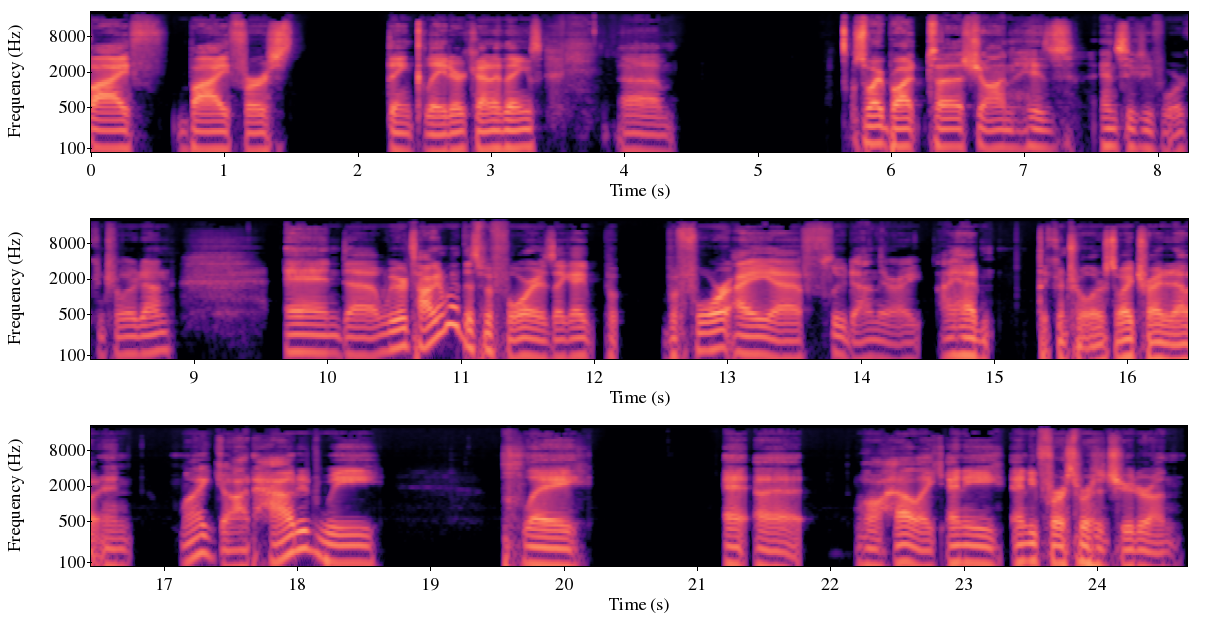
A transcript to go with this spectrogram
buy buy first, think later kind of things. Um, so I brought uh, Sean his N64 controller down, and uh, we were talking about this before. It's like I before I uh, flew down there, I I had the controller, so I tried it out, and my God, how did we play at uh well hell like any any first person shooter on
